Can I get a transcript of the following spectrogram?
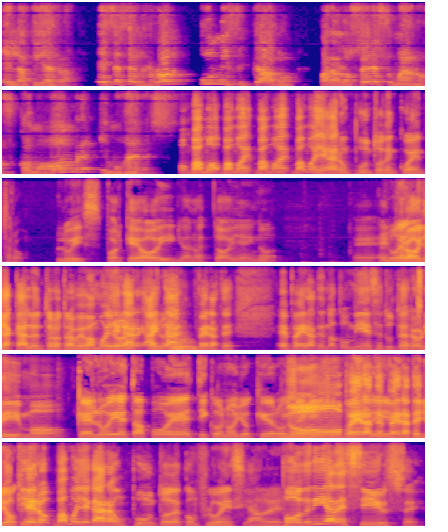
en la tierra. Ese es el rol unificado para los seres humanos como hombres y mujeres. Vamos, vamos, a- vamos, vamos a llegar a un punto de encuentro, Luis, porque hoy yo no estoy en... No. Eh, Luis. entró, ya Carlos entró otra vez. Vamos Pero a llegar... Ahí está, espérate. Espérate, no comience tu terrorismo. Que Luis está poético, ¿no? Yo quiero seguir No, su espérate, poesía. espérate. Yo quiero, vamos a llegar a un punto de confluencia. A ver. Podría decirse,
